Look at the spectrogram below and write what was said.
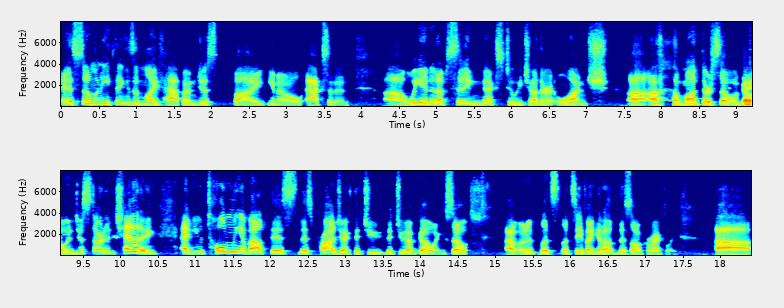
as so many things in life happen just by you know accident uh, we ended up sitting next to each other at lunch uh, a month or so ago and just started chatting and you told me about this this project that you that you have going so uh, let's let's see if i get this all correctly uh,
